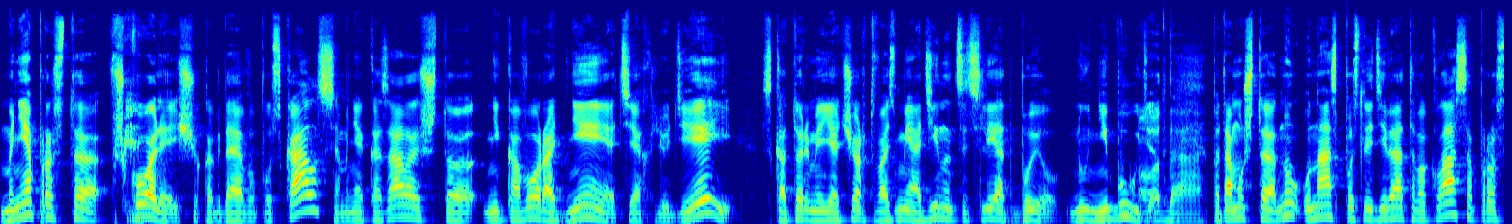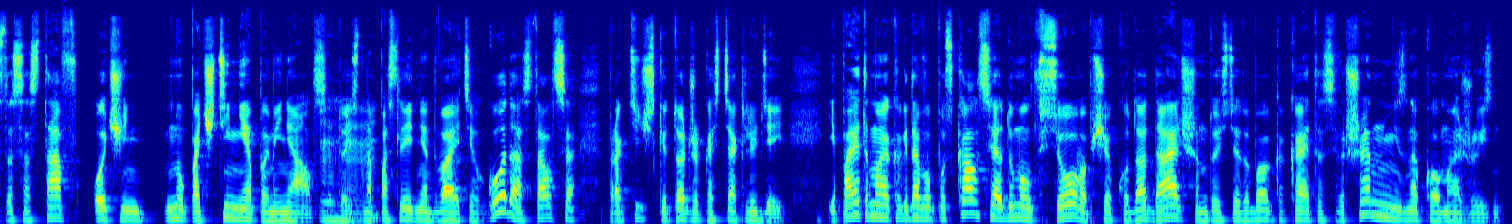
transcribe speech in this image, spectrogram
Мне просто в школе еще, когда я выпускался, мне казалось, что никого роднее тех людей, с которыми я, черт возьми, 11 лет был, ну, не будет. О, да. Потому что, ну, у нас после девятого класса просто состав очень, ну, почти не поменялся. То есть на последние два этих года остался практически тот же костяк людей. И поэтому я, когда выпускался, я думал, все, вообще, куда дальше? Ну, то есть это была какая-то совершенно незнакомая жизнь.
